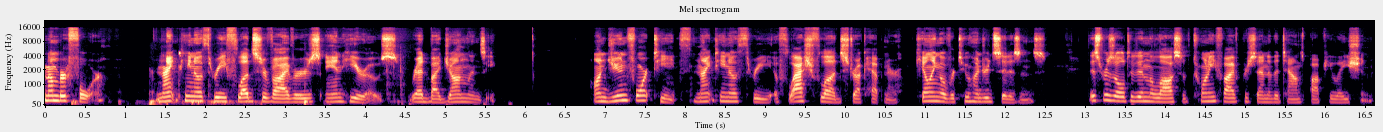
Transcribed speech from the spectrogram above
number four 1903 Flood Survivors and Heroes, read by John Lindsay. On June 14, 1903, a flash flood struck Heppner, killing over 200 citizens. This resulted in the loss of 25% of the town's population,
